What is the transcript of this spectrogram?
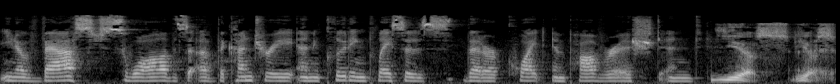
you know, vast swaths of the country and including places that are quite impoverished. And Yes, yes,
